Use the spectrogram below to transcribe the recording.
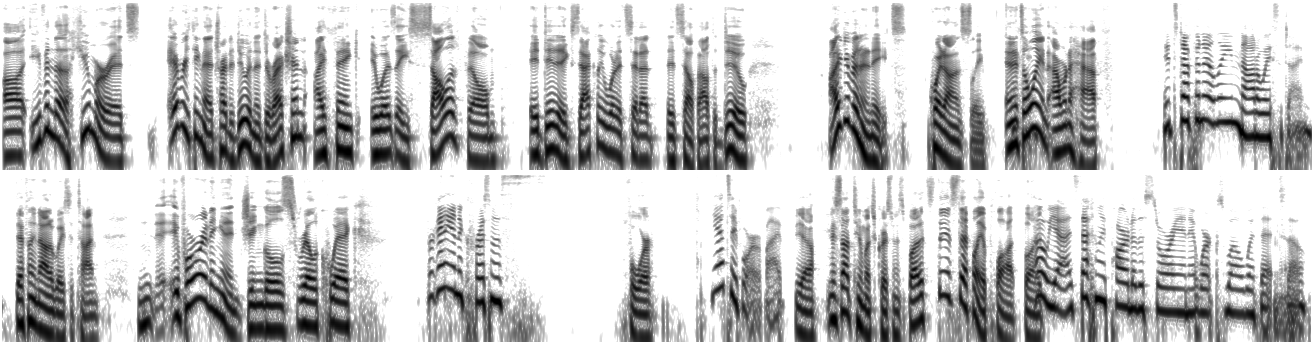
uh even the humor it's everything that it tried to do in the direction i think it was a solid film It did exactly what it set itself out to do. I give it an eight, quite honestly. And it's only an hour and a half. It's definitely not a waste of time. Definitely not a waste of time. If we're rating in jingles real quick, we're getting into Christmas, four. yeah, I'd say four or five. Yeah, it's not too much Christmas, but it's it's definitely a plot. But Oh yeah, it's definitely part of the story and it works well with it. So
